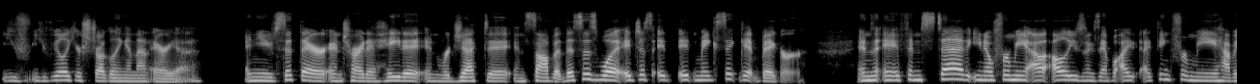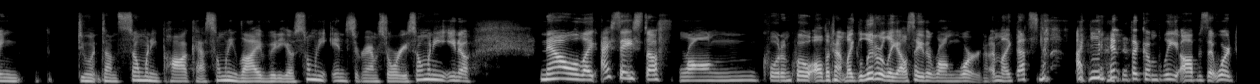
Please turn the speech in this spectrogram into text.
you you feel like you're struggling in that area and you sit there and try to hate it and reject it and stop it. This is what it just it it makes it get bigger and if instead, you know, for me, I'll, I'll use an example. I, I think for me, having doing done so many podcasts, so many live videos, so many Instagram stories, so many, you know, now like I say stuff wrong, quote unquote, all the time. Like literally, I'll say the wrong word. I'm like, that's not, I meant the complete opposite word,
